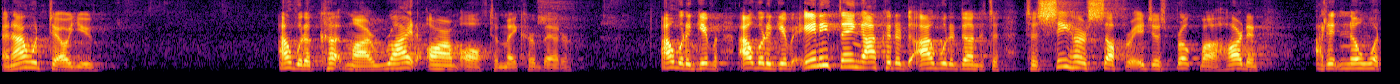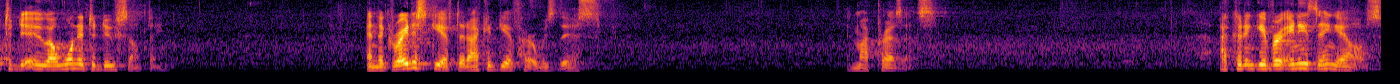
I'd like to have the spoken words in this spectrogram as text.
And I would tell you, I would have cut my right arm off to make her better. I would have given, I would have given anything I could have, I would have done to, to see her suffer. It just broke my heart, and I didn't know what to do. I wanted to do something. And the greatest gift that I could give her was this my presence. I couldn't give her anything else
